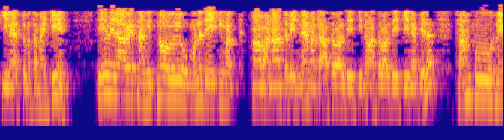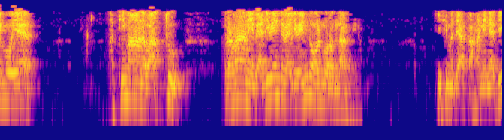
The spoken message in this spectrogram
තියෙන ඇත්තම තමයි තියෙන්නේ. ඒ වෙලාවෙත් නම් හිතනවා ඔය මොන දෙයකින්වත් මාව අනාථ වෙන්නේ නැහැ. මට අසවල් දෙය තියෙනවා, අසවල් දෙය තියෙනවා කියලා සම්පූර්ණයෙන්ම ඔය අතිමාන වස්තු ප්‍රමාණය වැඩි වෙන්න වැඩි වෙන්න ඕල්මොරොන්දම් වෙනවා. කිසිම දෙයක් අහන්නේ නැති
